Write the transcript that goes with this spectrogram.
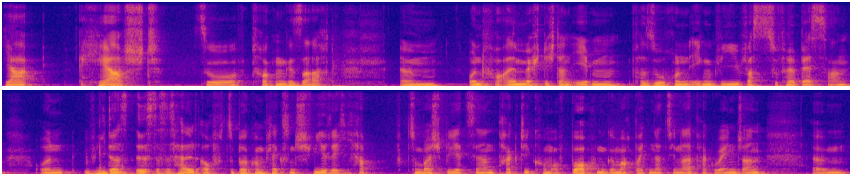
ja herrscht, so trocken gesagt. Ähm, und vor allem möchte ich dann eben versuchen, irgendwie was zu verbessern. Und wie das ist, das ist halt auch super komplex und schwierig. Ich habe zum Beispiel jetzt ja ein Praktikum auf Borkum gemacht bei den Nationalpark Rangern. Ähm,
